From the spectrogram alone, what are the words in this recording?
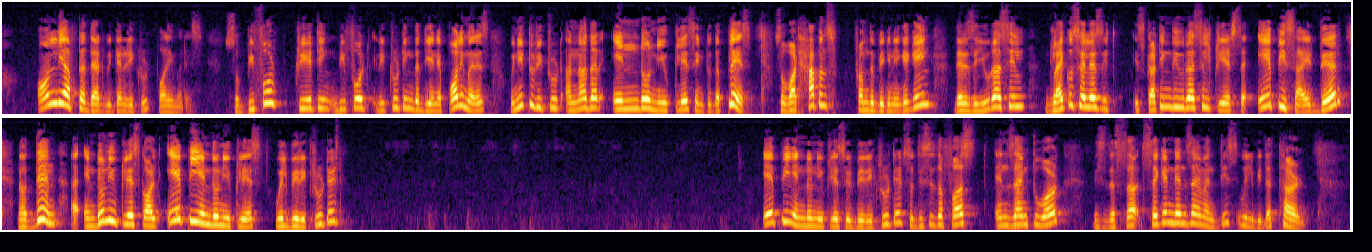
Only after that we can recruit polymerase. So before creating, before recruiting the DNA polymerase, we need to recruit another endonuclease into the place. So what happens from the beginning again? There is a uracil glycosylase. It is cutting the uracil creates the AP site there. Now then an endonuclease called AP endonuclease will be recruited. AP endonuclease will be recruited. So this is the first enzyme to work. This is the second enzyme and this will be the third.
